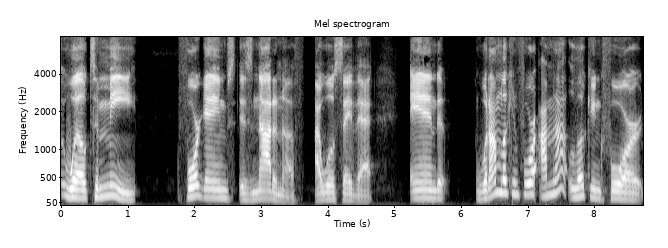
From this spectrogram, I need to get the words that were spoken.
Well, to me, four games is not enough. I will say that. And what I'm looking for, I'm not looking for,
